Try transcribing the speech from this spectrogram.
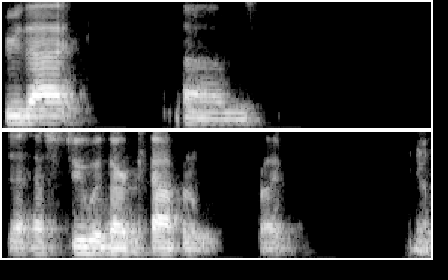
through that. Um. That has to do with our capital, right? Yeah.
